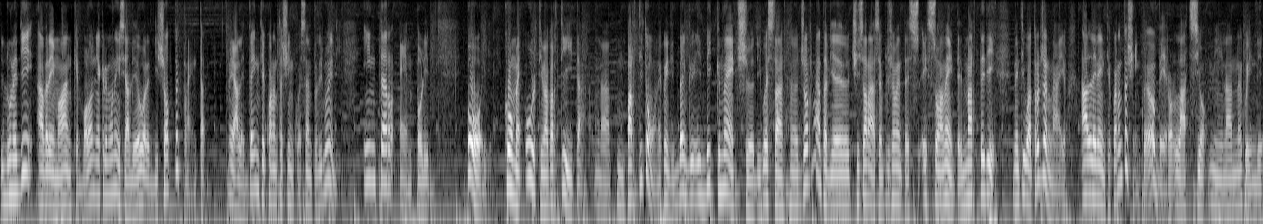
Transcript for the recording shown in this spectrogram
lunedì avremo anche Bologna-Cremonese alle ore 18.30 e alle 20.45 sempre di lunedì Inter-Empoli. Poi come ultima partita, una, un partitone, quindi il big, il big match di questa uh, giornata vi, ci sarà semplicemente e solamente il martedì 24 gennaio alle 20.45, ovvero Lazio-Milan, quindi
